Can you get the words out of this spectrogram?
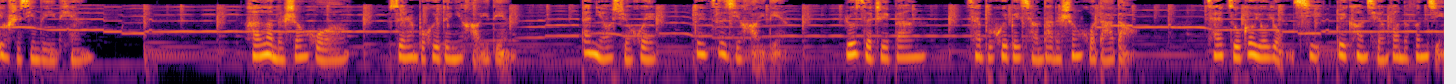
又是新的一天。寒冷的生活虽然不会对你好一点，但你要学会。对自己好一点，如此这般，才不会被强大的生活打倒，才足够有勇气对抗前方的风景。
